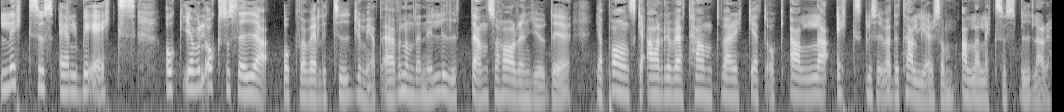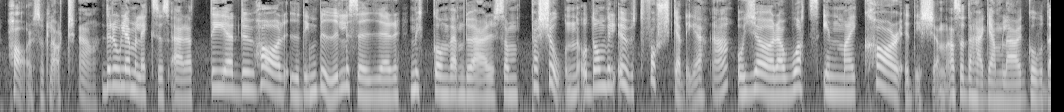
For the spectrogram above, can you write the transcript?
Lexus LBX. Och jag vill också säga och vara väldigt tydlig med att även om den är liten så har den ju det japanska arvet, hantverket och alla exklusiva detaljer som alla Lexus-bilar har såklart. Ja. Det roliga med Lexus är att det du har i din bil säger mycket om vem du är som person och de vill utforska det Ja. och göra What's in my car edition, alltså den här gamla goda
